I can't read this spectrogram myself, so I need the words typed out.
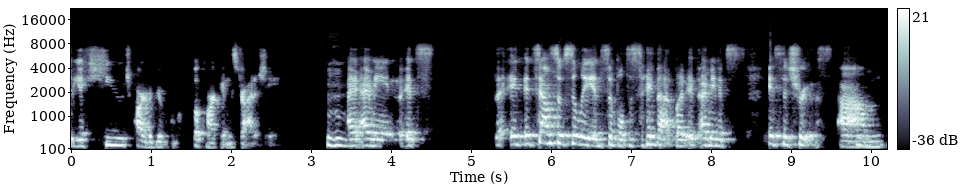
to be a huge part of your book marketing strategy. Mm-hmm. I, I, mean, it's, it, it, sounds so silly and simple to say that, but it, I mean, it's, it's the truth. Um,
